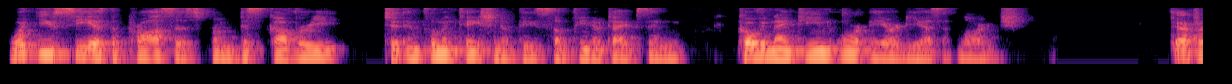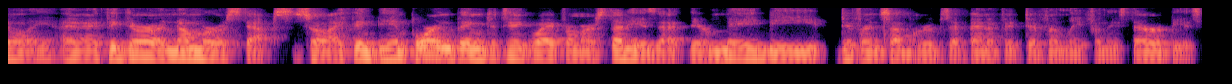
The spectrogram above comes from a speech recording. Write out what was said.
what you see as the process from discovery to implementation of these subphenotypes in COVID 19 or ARDS at large. Definitely. And I think there are a number of steps. So I think the important thing to take away from our study is that there may be different subgroups that benefit differently from these therapies,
